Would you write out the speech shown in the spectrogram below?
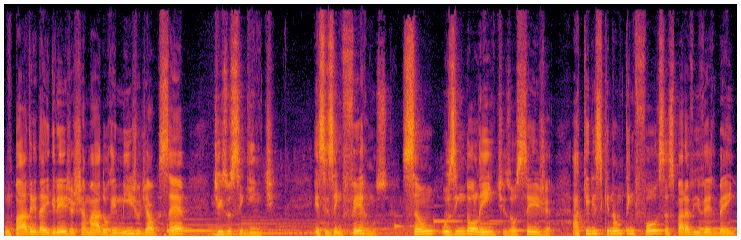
um padre da igreja chamado Remígio de Auxerre diz o seguinte: esses enfermos são os indolentes, ou seja, aqueles que não têm forças para viver bem,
